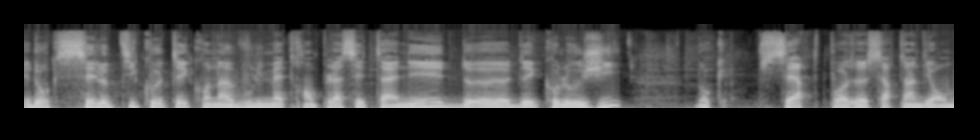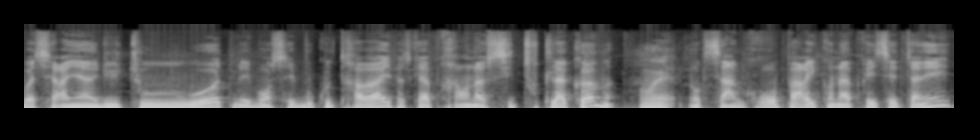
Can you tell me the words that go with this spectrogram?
Et donc c'est le petit côté qu'on a voulu mettre en place cette année de- d'écologie. Donc certes, pour certains diront bah, c'est rien du tout ou autre, mais bon c'est beaucoup de travail parce qu'après on a aussi toute la com. Ouais. Donc c'est un gros pari qu'on a pris cette année.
